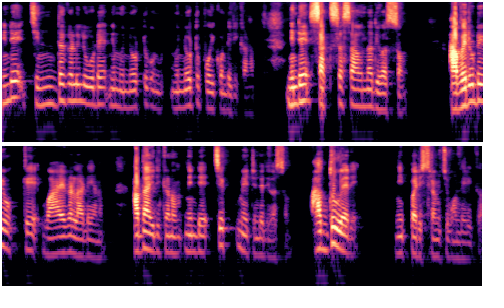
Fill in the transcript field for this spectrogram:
നിന്റെ ചിന്തകളിലൂടെ നീ മുന്നോട്ട് മുന്നോട്ട് പോയിക്കൊണ്ടിരിക്കണം. നിന്റെ സക്സസ് ആവുന്ന ദിവസം അവരുടെയൊക്കെ വായകൾ അടയണം. അതായിരിക്കണം നിന്റെ ചെക്ക് മേറ്റിന്റെ ദിവസം. അതുവരെ നീ പരിശ്രമിച്ചു കൊണ്ടിരിക്കുക.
